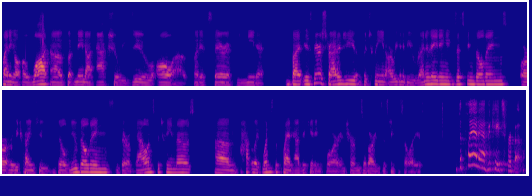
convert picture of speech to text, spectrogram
planning a, a lot of, but may not actually do all of, but it's there if we need it. But is there a strategy between, are we going to be renovating existing buildings or are we trying to build new buildings? Is there a balance between those? Um, how, like what is the plan advocating for in terms of our existing facilities? The plan advocates for both.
